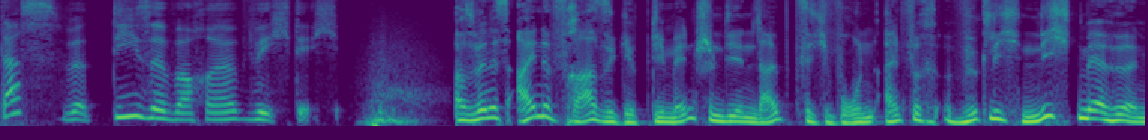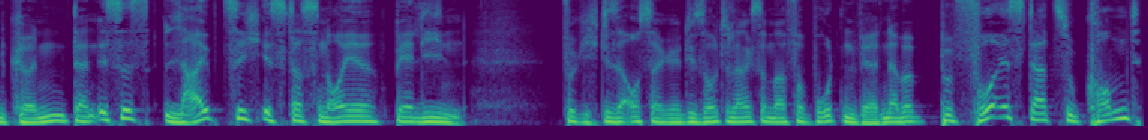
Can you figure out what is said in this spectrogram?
Das wird diese Woche wichtig. Also wenn es eine Phrase gibt, die Menschen, die in Leipzig wohnen, einfach wirklich nicht mehr hören können, dann ist es Leipzig ist das neue Berlin. Wirklich, diese Aussage, die sollte langsam mal verboten werden. Aber bevor es dazu kommt,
